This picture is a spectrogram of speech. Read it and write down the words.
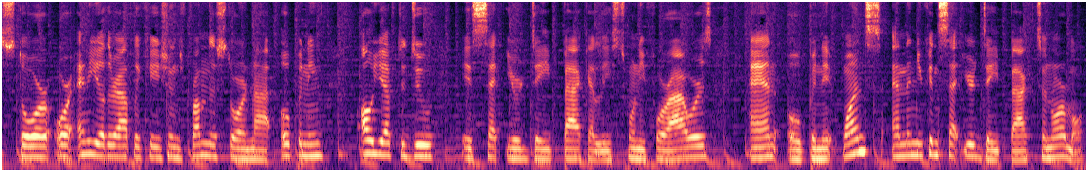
store or any other applications from the store not opening, all you have to do is set your date back at least 24 hours and open it once and then you can set your date back to normal.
